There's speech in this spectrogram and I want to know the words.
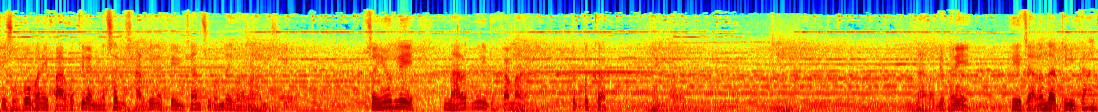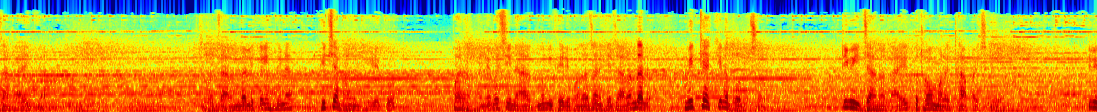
त्यसो हो भने पार्वतीलाई नछली छाड्दिन फेरि जान्छु भन्दै घरबाट निस्कियो। संयोगले नारद मुनि ढोकामा टुप्पक्क भेट नारदले भने हे जालन्धर तिमी कहाँ जान लागेका? तब जालन्धरले कहीँ होइन भिक्षा माग्नु हिँडेको। पर भनेपछि नारद मुनि फेरि भन्दछन् हे जालन्धर मिथ्या किन बोल्दछौ? तिमी जान लागेको ठाउँ मलाई थाहा पाइसक्यो तिमी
